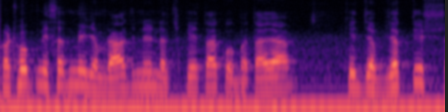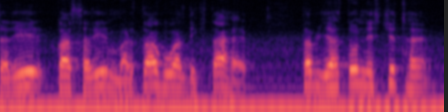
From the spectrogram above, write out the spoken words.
कठोपनिषद में यमराज ने नचकेता को बताया कि जब व्यक्ति शरीर का शरीर मरता हुआ दिखता है, तब यह तो निश्चित है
